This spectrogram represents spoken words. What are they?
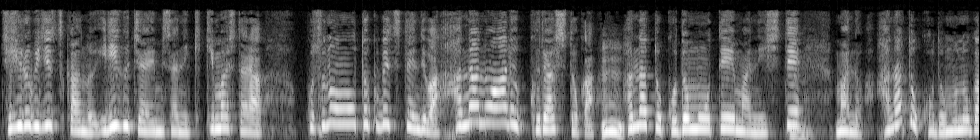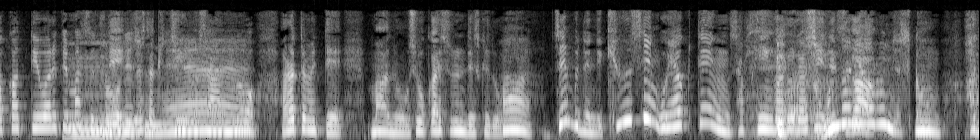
千尋美術館の入口あゆみさんに聞きましたらその特別展では花のある暮らしとか、うん。花と子供をテーマにして、まあ、あの花と子供の画家って言われてますんで、うんですね。岩崎千尋さんの改めて、まあ、あの紹介するんですけど、はい。全部でね9500点作品があるらしいんですがそんなにあるんですか？うん。80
